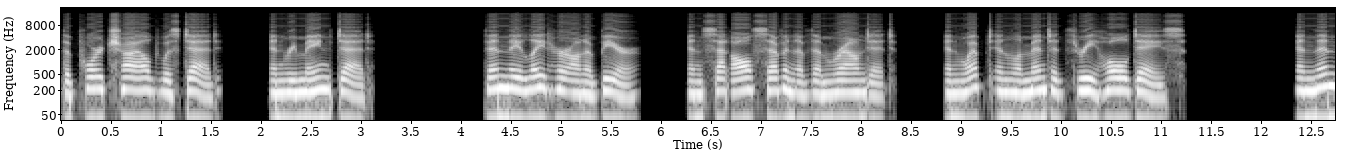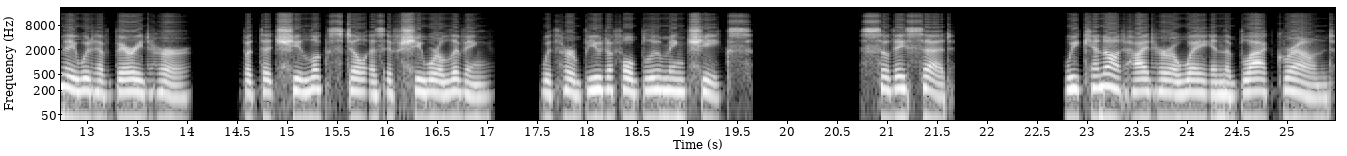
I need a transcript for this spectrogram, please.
the poor child was dead, and remained dead. Then they laid her on a bier, and sat all seven of them round it, and wept and lamented three whole days. And then they would have buried her, but that she looked still as if she were living, with her beautiful blooming cheeks. So they said, We cannot hide her away in the black ground.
